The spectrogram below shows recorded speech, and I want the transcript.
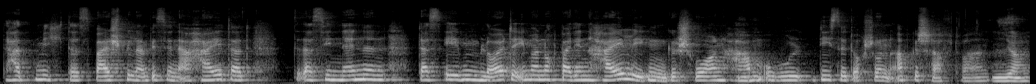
Da hat mich das Beispiel ein bisschen erheitert, dass Sie nennen, dass eben Leute immer noch bei den Heiligen geschworen haben, mhm. obwohl diese doch schon abgeschafft waren. Ja,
